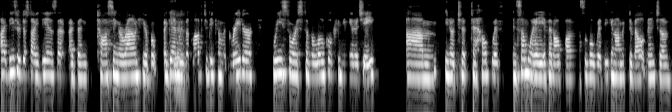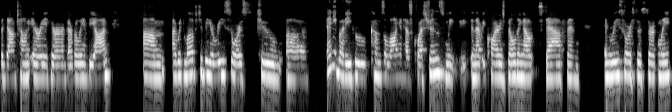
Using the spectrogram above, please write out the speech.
uh, these are just ideas that I've been tossing around here, but again, yeah. we would love to become a greater resource to the local community. Um, you know, to to help with in some way, if at all possible, with economic development of the downtown area here in Beverly and beyond. Um, I would love to be a resource to uh, anybody who comes along and has questions. We and that requires building out staff and and resources certainly.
